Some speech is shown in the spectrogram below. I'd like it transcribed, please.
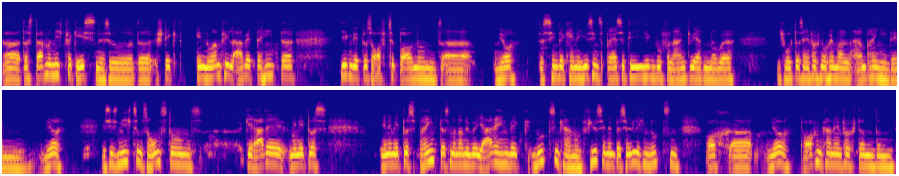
äh, das darf man nicht vergessen. Also da steckt enorm viel Arbeit dahinter, irgendetwas aufzubauen und äh, ja, das sind ja keine Irrsinnspreise, die irgendwo verlangt werden, aber ich wollte das einfach noch einmal anbringen, denn ja, es ist nichts umsonst und äh, gerade wenn etwas einem etwas bringt, das man dann über Jahre hinweg nutzen kann und für seinen persönlichen Nutzen auch äh, ja, brauchen kann, einfach dann, dann,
